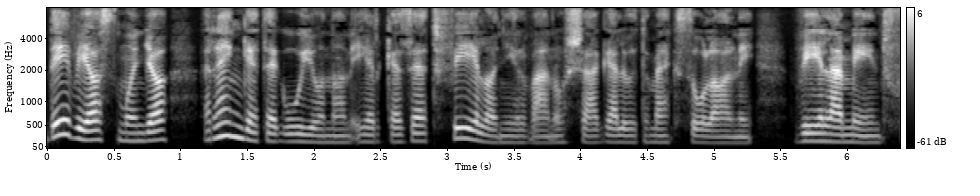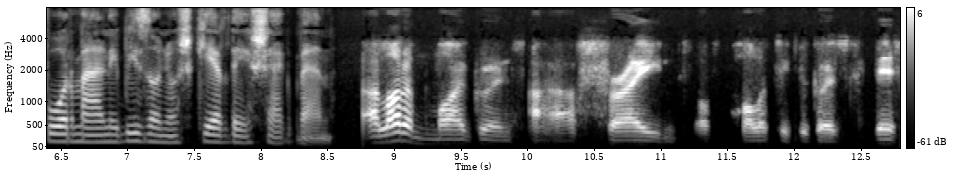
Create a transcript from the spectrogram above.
Dévi azt mondja, rengeteg újonnan érkezett fél a nyilvánosság előtt megszólalni, véleményt formálni bizonyos kérdésekben. A lot of migrants are afraid of politics because they're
